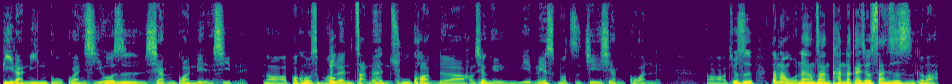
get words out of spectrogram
必然因果关系或是相关联性呢？啊，包括什么人长得很粗犷的啊，好像也也没什么直接相关呢？啊，就是当然我那样这样看，大概就三四十个吧。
